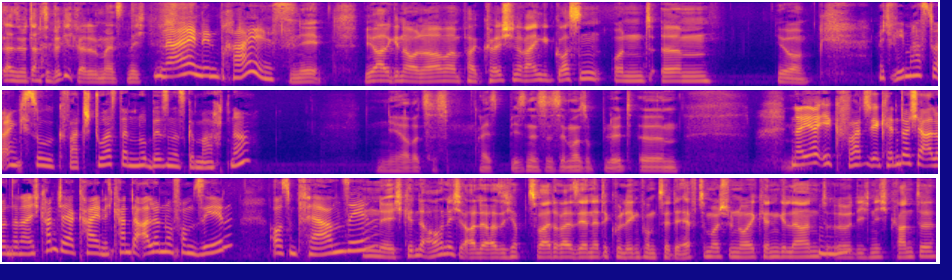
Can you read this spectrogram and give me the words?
also ich dachte wirklich gerade, du meinst nicht. Nein, den Preis. Nee. Ja, genau. Da haben wir ein paar Kölchen reingegossen und ähm, ja. Mit wem hast du eigentlich so gequatscht? Du hast dann nur Business gemacht, ne? Nee, aber das heißt, Business ist immer so blöd. Ähm, Naja, ihr Quatsch, ihr kennt euch ja alle untereinander. Ich kannte ja keinen. Ich kannte alle nur vom Sehen, aus dem Fernsehen. nee, ich kenne auch nicht alle. Also ich habe zwei, drei sehr nette Kollegen vom ZDF zum Beispiel neu kennengelernt, Mhm. äh, die ich nicht kannte.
